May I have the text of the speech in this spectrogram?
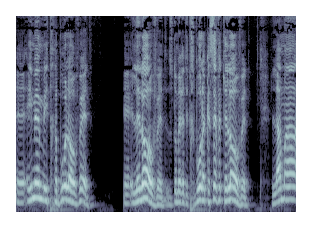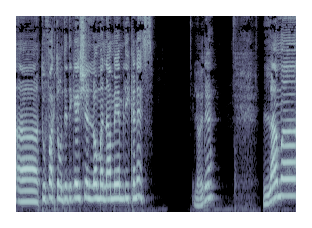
אה, אם הם התחברו לעובד, אה, ללא העובד, זאת אומרת התחברו לכספת ללא עובד, למה ה-2 Factor Authentication לא מנע מהם להיכנס? לא יודע. למה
